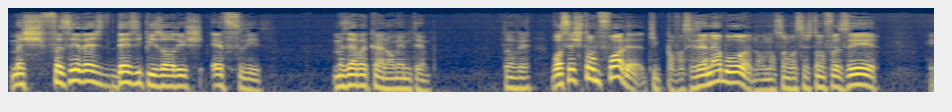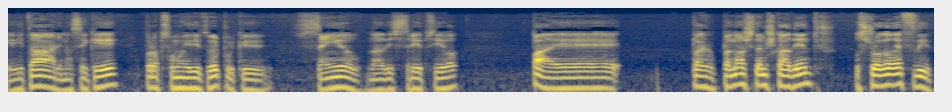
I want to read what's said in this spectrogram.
Mas fazer 10, 10 episódios é fodido, mas é bacana ao mesmo tempo. Estão a ver? Vocês estão fora, tipo, para vocês é na boa, não, não são vocês que estão a fazer, editar e não sei o quê próprio para um editor, porque sem ele nada disto seria possível. Pá, é. Para, para nós que estamos cá dentro, o struggle é fedido.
